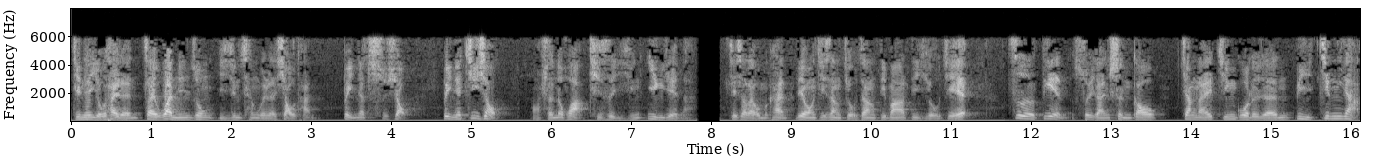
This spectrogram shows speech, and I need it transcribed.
今天犹太人在万民中已经成为了笑谈，被人家耻笑，被人家讥笑啊！神的话其实已经应验了。接下来我们看列王记上九章第八、第九节，这殿虽然甚高。将来经过的人必惊讶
